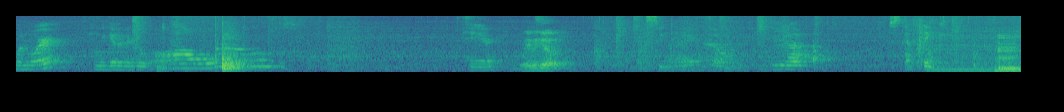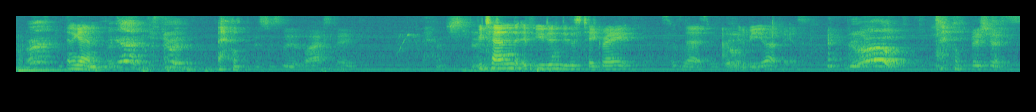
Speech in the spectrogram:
One more. Can we get her to go all around? Hair, Away we go. sweet hair. So, we got. Just gotta think. Alright, And again, again, just do it. This is the last take. pretend if you didn't do this take right, that I'm gonna beat you up, I guess. Go! Vicious.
